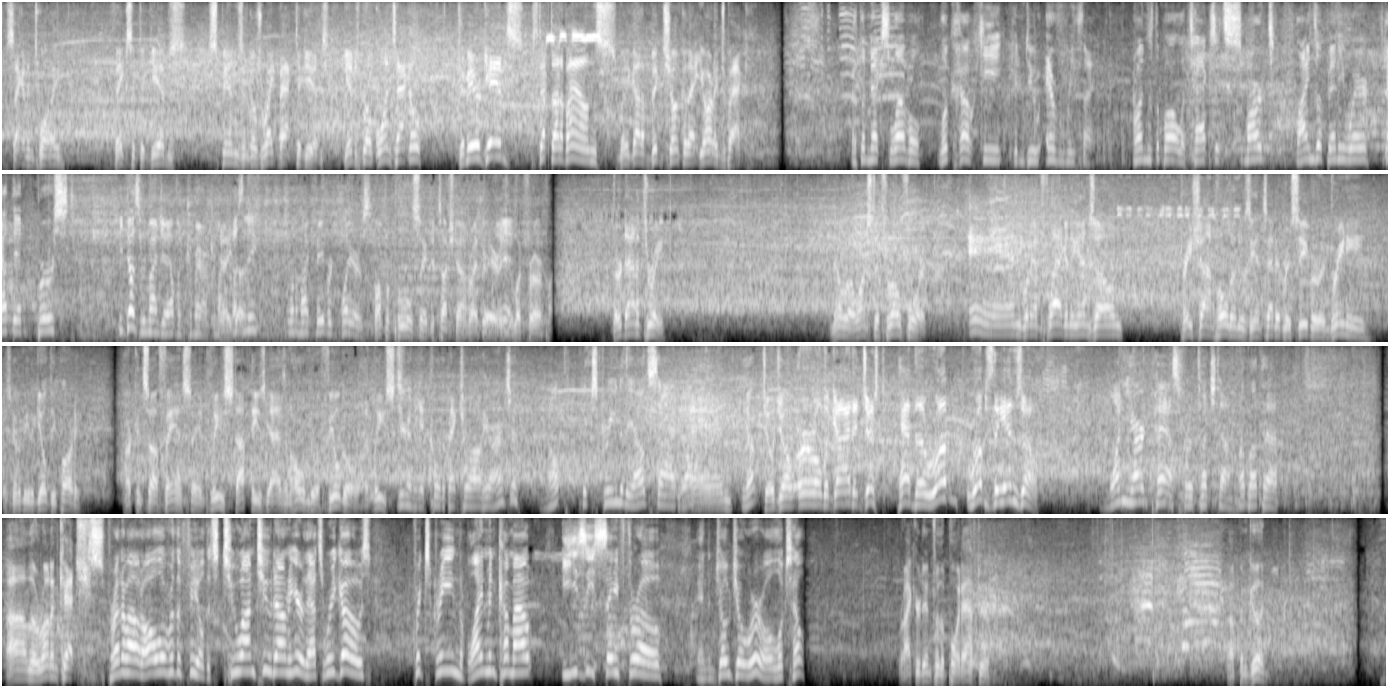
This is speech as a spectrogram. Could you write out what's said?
Second and 20. Fakes it to Gibbs. Spins and goes right back to Gibbs. Gibbs broke one tackle. Jahmyr Gibbs stepped out of bounds, but he got a big chunk of that yardage back. at the next level, look how he can do everything. Runs the ball, attacks it smart, lines up anywhere. He's got that burst. He does remind you of Alvin Kamara. Come on, Yeah, he doesn't does. he? He's one of my favorite players. Bumper Pool saved a touchdown right Sure there as you look for our third down and three. Milroe wants to throw for it. And would have flag in the end zone. Traeshon Holden was the intended receiver, and Breeny is going to be the guilty party. Arkansas fans saying, please stop these guys and hold them to a field goal at least. You're going to get quarterback draw here, aren't you? Nope. Quick screen to the outside. Wow. And Yep. JoJo Earle, the guy that just had the rub, rubs the end zone. One yard pass for a touchdown. How about that? On the run and catch. Spread him out all over the field. It's two on two down here. That's where he goes. Quick screen. The linemen come out. Easy, safe throw. And JoJo Earle looks healthy. Reichard in for the point after. Up and good.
